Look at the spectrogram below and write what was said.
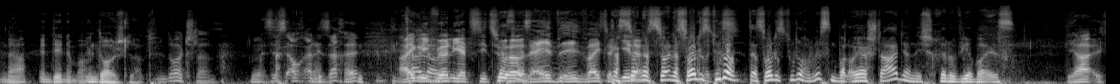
Na, in Dänemark. In Deutschland. In Deutschland. Das ist auch eine Sache. Eigentlich würden jetzt die Zuhörer ist- sagen, ey, weiß doch Das, jeder. soll, das, soll, das, solltest du Aber das- doch, das solltest du doch wissen, weil euer Stadion nicht renovierbar ist. Ja, ich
